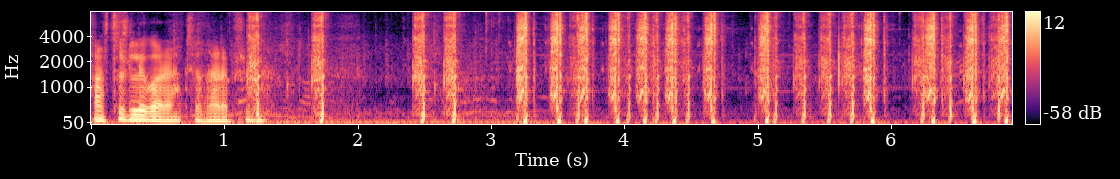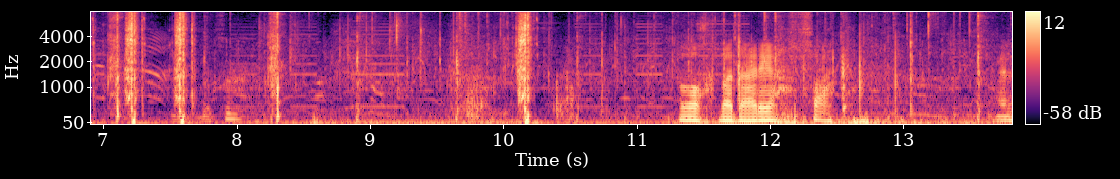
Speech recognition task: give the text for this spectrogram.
Ας τους λίγο ρε, να ξεθαρέψουμε. Ωχ, μπαταρία, fuck. Έλα.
